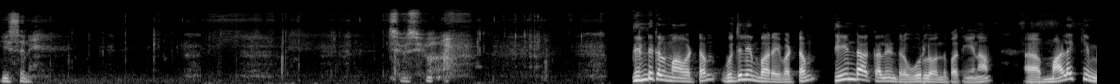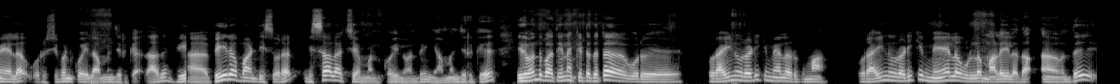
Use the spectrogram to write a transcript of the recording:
ஈசனே. சிவ சிவா திண்டுக்கல் மாவட்டம் குஜிலியம்பாறை வட்டம் தீண்டாக்கல் என்ற ஊர்ல வந்து பாத்தீங்கன்னா மலைக்கு மேல ஒரு சிவன் கோயில் அமைஞ்சிருக்கு. அதாவது வீ- வீரபாண்டீஸ்வரர் விசாலாட்சி அம்மன் கோயில் வந்து இங்க அமைஞ்சிருக்கு. இது வந்து பாத்தீங்கன்னா கிட்டத்தட்ட ஒரு ஒரு ஐநூறு அடிக்கு மேல இருக்குமா? ஒரு ஐநூறு அடிக்கு மேலே உள்ள மலையில தான் வந்து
